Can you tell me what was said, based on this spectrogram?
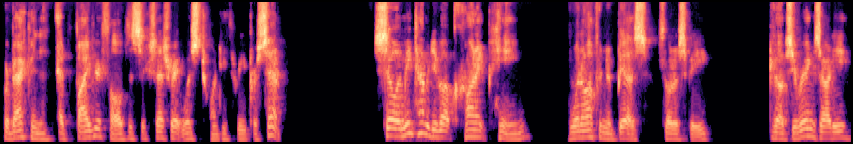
for back pain, at five year follow up, the success rate was 23%. So, in the meantime, I developed chronic pain, went off an abyss, so to speak, developed severe anxiety,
